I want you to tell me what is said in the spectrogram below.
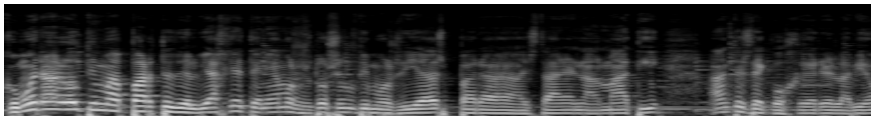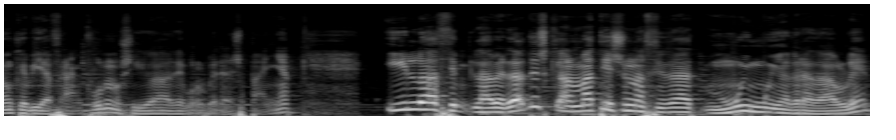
Como era la última parte del viaje, teníamos los dos últimos días para estar en Almaty antes de coger el avión que vía Frankfurt nos iba a devolver a España. Y la, la verdad es que Almaty es una ciudad muy muy agradable.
